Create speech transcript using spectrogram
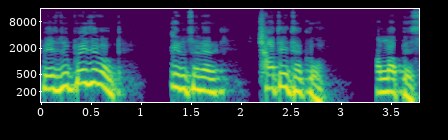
ফেসবুক পেজ এবং রচনের সাথেই থাকো। আল্লাহ হাফেজ।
